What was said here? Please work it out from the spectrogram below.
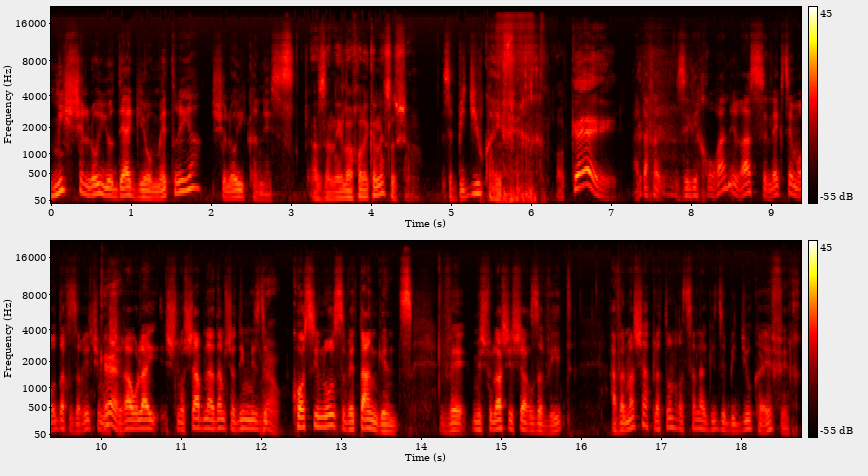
מי שלא יודע גיאומטריה, שלא ייכנס. אז אני לא יכול להיכנס לשם. זה בדיוק ההפך. אוקיי. אתה, זה לכאורה נראה סלקציה מאוד אכזרית שמשאירה אולי שלושה בני אדם שיודעים מי זה זהו. קוסינוס וטנגנס ומשולש ישר זווית, אבל מה שאפלטון רצה להגיד זה בדיוק ההפך,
